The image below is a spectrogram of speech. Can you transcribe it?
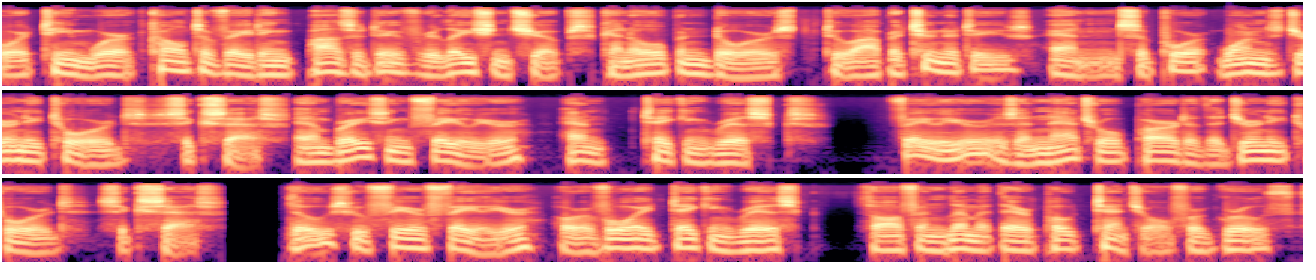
or teamwork, cultivating positive relationships can open doors to opportunities and support one's journey towards success. Embracing failure and taking risks. Failure is a natural part of the journey towards success. Those who fear failure or avoid taking risks often limit their potential for growth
